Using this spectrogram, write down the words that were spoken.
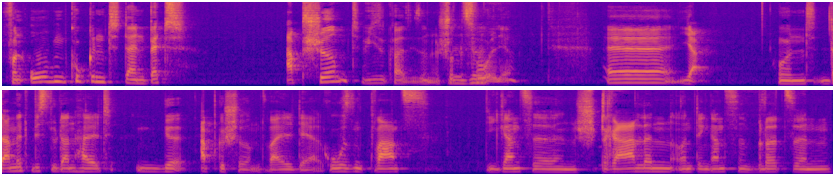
von oben guckend dein Bett abschirmt, wie so quasi so eine Schutzfolie. Äh, ja. Und damit bist du dann halt ge abgeschirmt, weil der Rosenquarz die ganzen Strahlen und den ganzen Blödsinn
